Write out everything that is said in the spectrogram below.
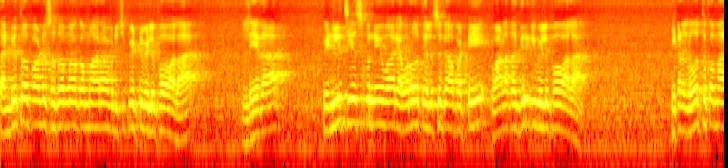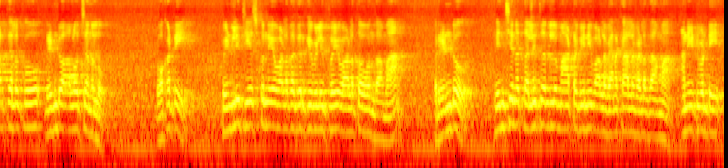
తండ్రితో పాటు సుధమ్మ కుమార విడిచిపెట్టి వెళ్ళిపోవాలా? లేదా పెళ్ళి చేసుకునేవారు ఎవరో తెలుసు కాబట్టి వాళ్ళ దగ్గరికి వెళ్ళిపోవాలా? ఇక్కడ లోతు కుమార్తెలకు రెండు ఆలోచనలు. ఒకటి పెళ్ళి చేసుకునే వాళ్ళ దగ్గరికి వెళ్ళిపోయి వాళ్ళతో ఉందామా? రెండు పెంచిన తల్లిదండ్రుల మాట విని వాళ్ళ వెనకాల వెళదామా? అనేటువంటి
